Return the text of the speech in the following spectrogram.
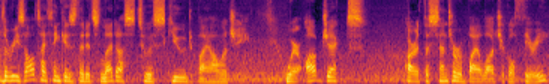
the result, I think, is that it's led us to a skewed biology, where objects are at the center of biological theory,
